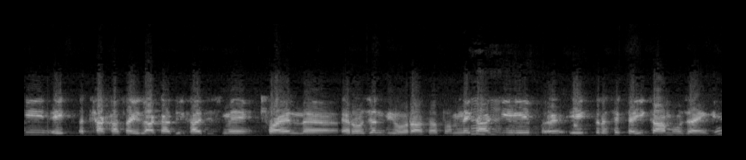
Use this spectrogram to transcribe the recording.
कि एक अच्छा खासा इलाका दिखा जिसमें सॉयल एरोजन भी हो रहा था। तो हमने कहा कि एक तरह से कई काम हो जाएँगे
